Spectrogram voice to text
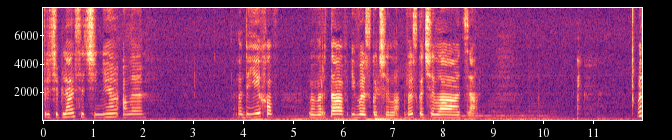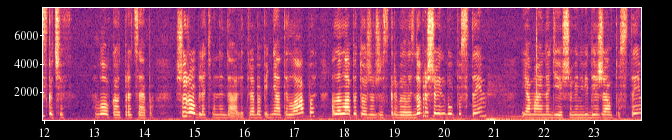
причіплявся чи ні, але од'їхав, вивертав і вискочила. Вискочила ця. Вискочив головка від прицепа. Що роблять вони далі? Треба підняти лапи, але лапи теж вже скривились. Добре, що він був пустим. Я маю надію, що він від'їжджав пустим,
